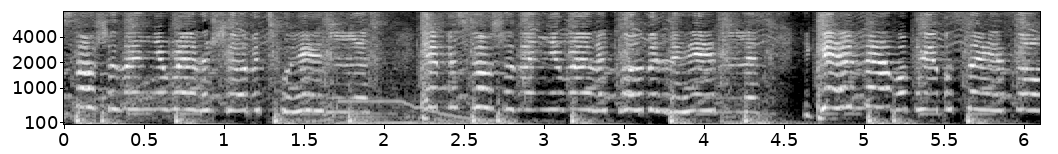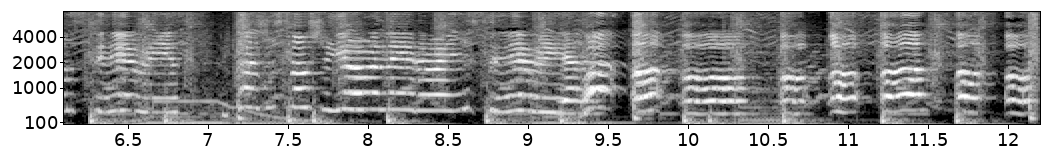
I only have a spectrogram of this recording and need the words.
it's social, then you really should be tweeting this. If it's social, then you really could be leading this. You get mad when people say it's so. Because you're social, you're a leader and you're serious. Oh oh oh, oh, oh, oh.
